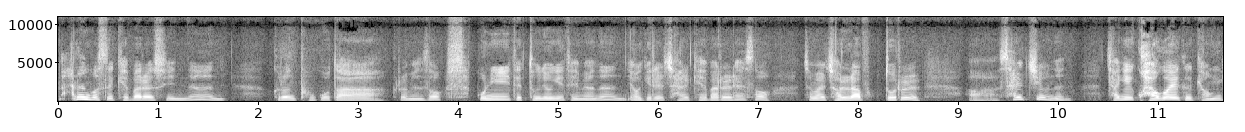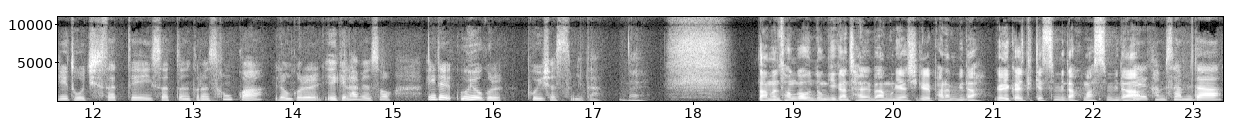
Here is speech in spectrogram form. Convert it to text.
많은 것을 개발할 수 있는 그런 보고다. 그러면서 본인이 대통령이 되면은 여기를 잘 개발을 해서 정말 전라북도를 어, 살찌우는 자기 과거의 그 경기도지사 때 있었던 그런 성과 이런 거를 얘기를 하면서 굉장히 의욕을 보이셨습니다. 네. 남은 선거운동 기간 잘 마무리하시길 바랍니다. 여기까지 듣겠습니다. 고맙습니다. 네, 감사합니다.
